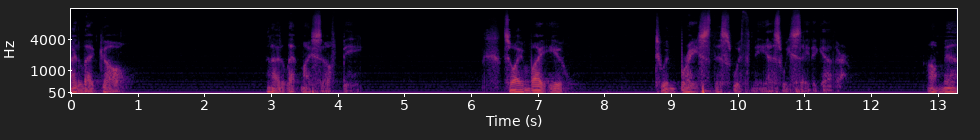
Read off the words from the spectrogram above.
I let go. And I let myself be. So I invite you to embrace this with me as we say together. Amen.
